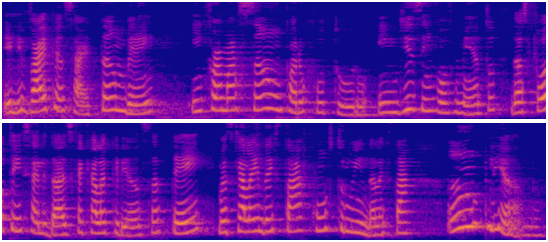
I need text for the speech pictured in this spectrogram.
Ele vai pensar também informação para o futuro, em desenvolvimento das potencialidades que aquela criança tem, mas que ela ainda está construindo, ela está ampliando.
